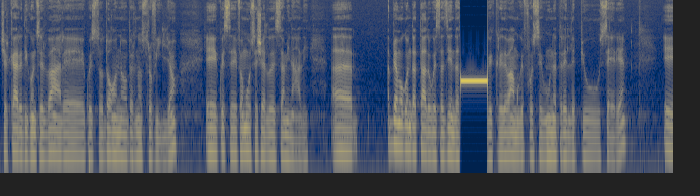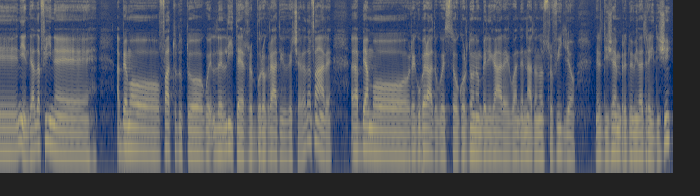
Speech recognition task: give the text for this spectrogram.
cercare di conservare questo dono per nostro figlio e queste famose cellule staminali. Eh, abbiamo contattato questa azienda che credevamo che fosse una delle più serie e niente, alla fine abbiamo fatto tutto l'iter burocratico che c'era da fare, abbiamo recuperato questo cordone ombelicale quando è nato nostro figlio nel dicembre 2013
